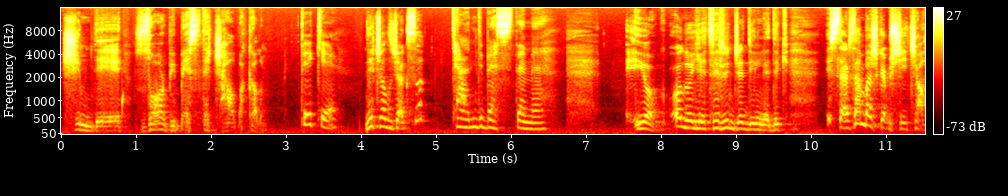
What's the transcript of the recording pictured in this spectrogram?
Şimdi zor bir beste çal bakalım. Peki. Ne çalacaksın? Kendi bestemi. Yok onu yeterince dinledik. İstersen başka bir şey çal.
